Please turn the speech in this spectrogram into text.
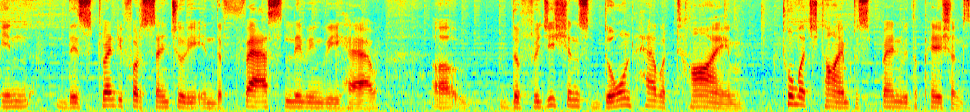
in this 21st century, in the fast living we have, uh, the physicians don't have a time too much time to spend with the patients.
